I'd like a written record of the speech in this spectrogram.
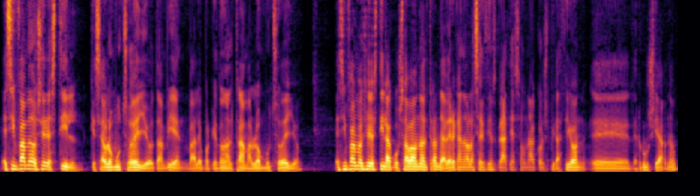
Ese infame dossier Steele, que se habló mucho de ello también, ¿vale? Porque Donald Trump habló mucho de ello. Ese infame dossier Steele acusaba a Donald Trump de haber ganado las elecciones gracias a una conspiración eh, de Rusia, ¿no?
